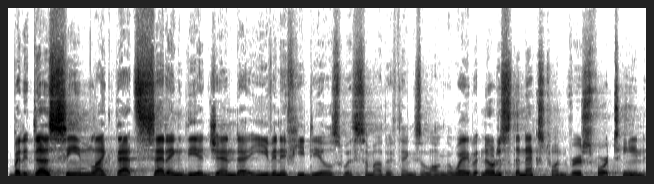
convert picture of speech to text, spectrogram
But it does seem like that's setting the agenda, even if he deals with some other things along the way. But notice the next one, verse 14.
